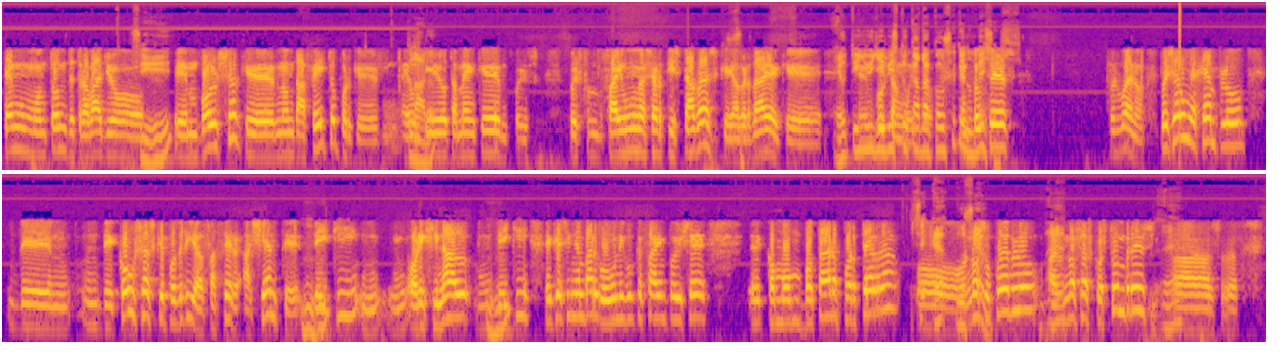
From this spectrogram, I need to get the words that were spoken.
ten un montón de traballo sí. en bolsa que non dá feito porque é claro. un tío tamén que pois pois fai unhas artistadas que a verdade é que eu tiño lle visto moito. cada cousa que Entonces, non vexas. Pois bueno, pois é un exemplo de, de cousas que podría facer a xente de aquí, original de aquí, e que sin embargo o único que fain pois é eh, como botar por terra sí, o, o noso pueblo, eh, as nosas costumbres, eh, as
